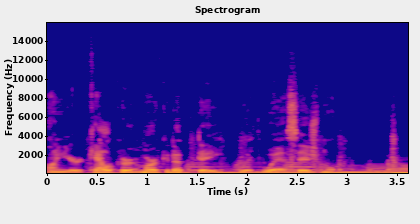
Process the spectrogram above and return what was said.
on your Cattle Current Market Update with Wes Ishmael.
